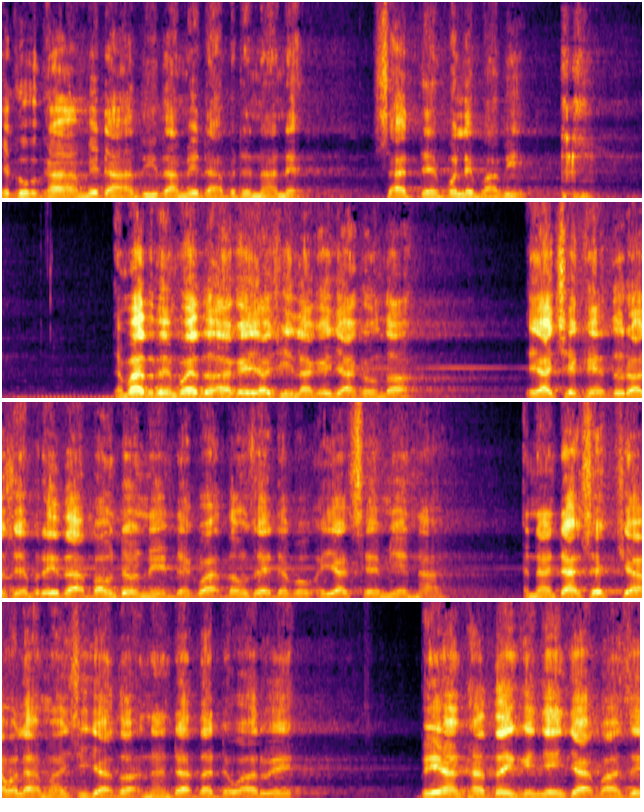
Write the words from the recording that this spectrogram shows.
ယခုအခါမေတ္တာအတိသမေတ္တာပဒနာနဲ့စတဲ့ဘွလက်ပါပြီဓမ္မသဘင်ပွဲသို့အကေရောက်ရှိလာခဲ့ကြကုန်သောတရားချစ်ခင်သူတော်စင်ပရိသတ်ပေါင်းတို့နှင့်တကွ30ပုံအရ10မြင့်နာအနန္တစัจ java လာမှာရှိကြသောအနန္တသတ္တဝါတွေဘေးအခသိကင်းငိမ့်ကြပါစေ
